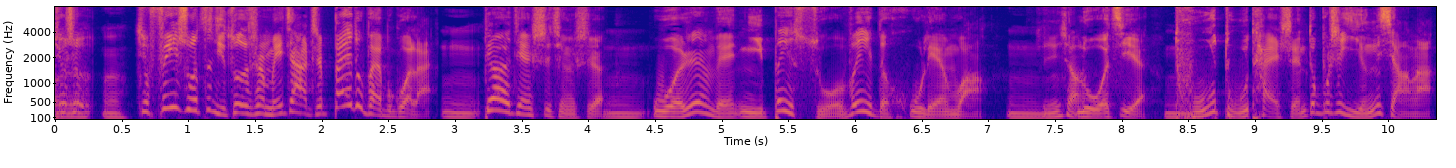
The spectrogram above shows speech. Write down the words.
就是嗯就非说自己做的事儿没价值，掰都掰不过来。嗯第二件事情是，我认为你被所谓的互联网嗯影响逻辑荼毒太深，都不是影响了，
